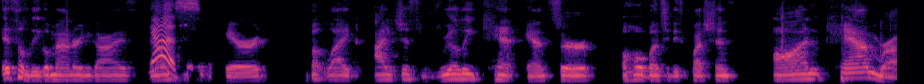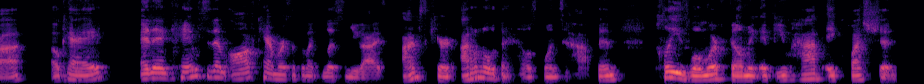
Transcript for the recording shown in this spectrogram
it's a legal matter, you guys. Yes. scared, but like I just really can't answer a whole bunch of these questions on camera. Okay. And then came to them off camera, something like, listen, you guys, I'm scared. I don't know what the hell's going to happen. Please, when we're filming, if you have a question,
